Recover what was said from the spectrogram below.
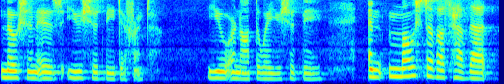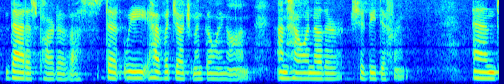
notion is you should be different. You are not the way you should be. And most of us have that, that as part of us, that we have a judgment going on on how another should be different. And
